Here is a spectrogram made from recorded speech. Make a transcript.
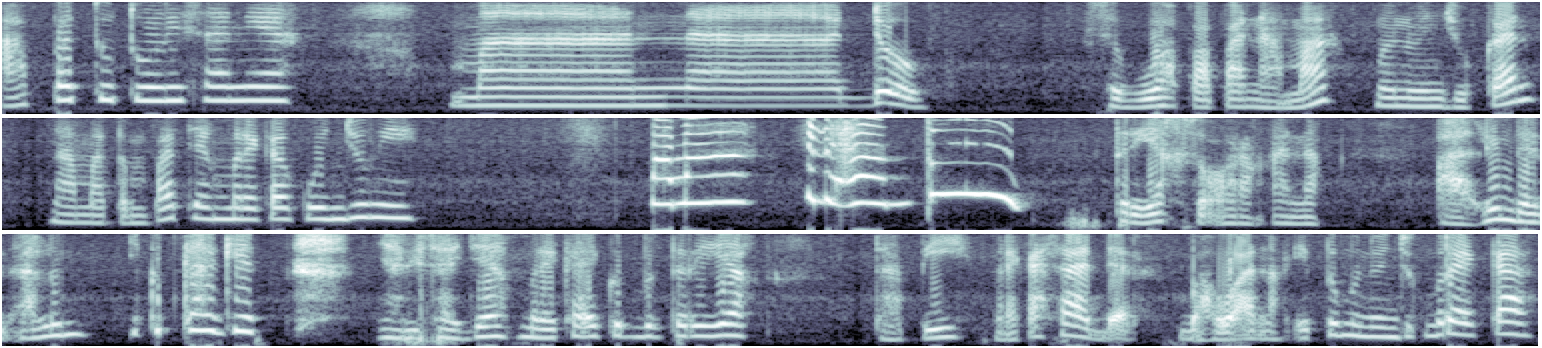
apa tuh tulisannya? Manado. Sebuah papan nama menunjukkan nama tempat yang mereka kunjungi. Mama! Teriak seorang anak. Alin dan Alun ikut kaget. Nyari saja mereka ikut berteriak. Tapi mereka sadar bahwa anak itu menunjuk mereka.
